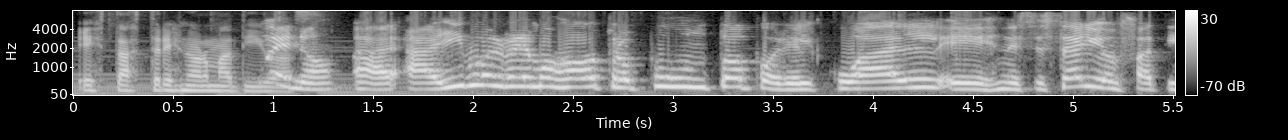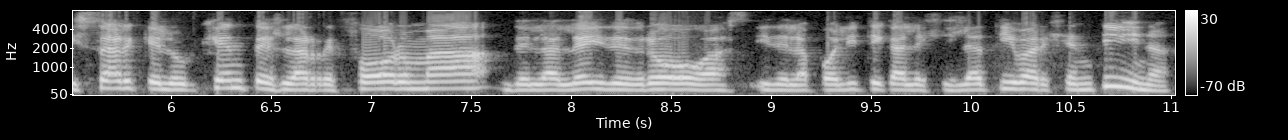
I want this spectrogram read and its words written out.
estas tres normativas? Bueno, ahí volveremos a otro punto por el cual es necesario enfatizar que lo urgente es la reforma de la ley de drogas y de la política legislativa argentina,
